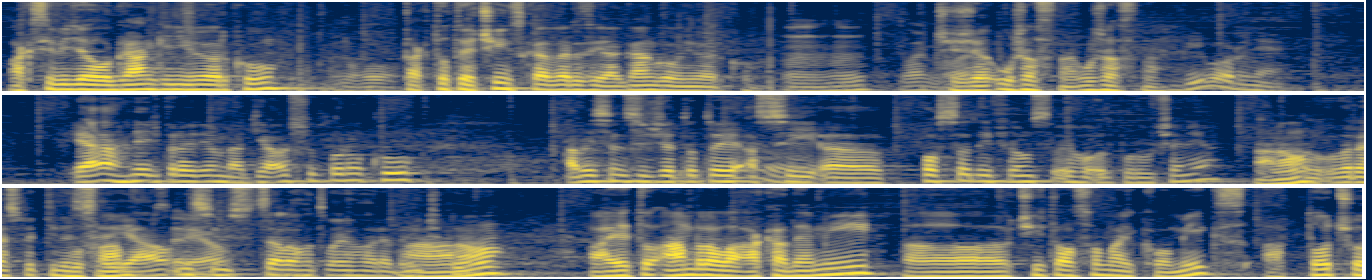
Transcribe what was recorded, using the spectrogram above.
ak si videl Gangy New Yorku, No. tak toto je čínska verzia Gangov New Yorku. Mhm, zaujímavé. Čiže úžasné, úžasné. Výborne. Ja hneď prejdem na ďalšiu ponuku a myslím si, že toto je asi uh, posledný film svojho odporúčania. Áno. Respektíve Dúfam. seriál, Seriál. myslím z celého tvojho rebríčku. Áno. A je to Umbrella Academy. Uh, čítal som aj komiks a to, čo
